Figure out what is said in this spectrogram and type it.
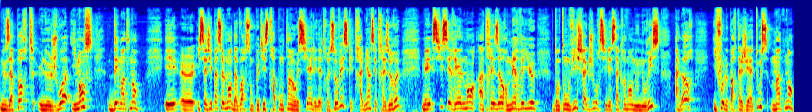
nous apporte une joie immense dès maintenant. Et euh, il ne s'agit pas seulement d'avoir son petit strapontin au ciel et d'être sauvé, ce qui est très bien, c'est très heureux, mais si c'est réellement un trésor merveilleux dont on vit chaque jour si les sacrements nous nourrissent, alors il faut le partager à tous. Maintenant,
